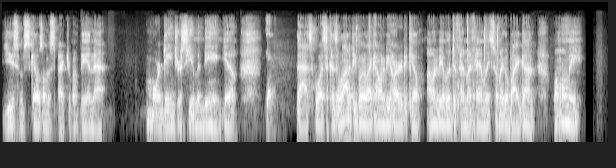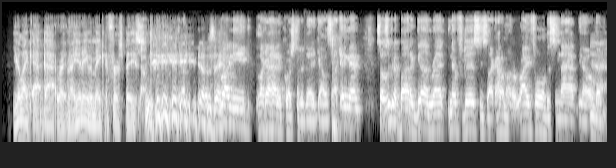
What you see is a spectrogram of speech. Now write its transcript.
you some skills on the spectrum of being that more dangerous human being you know Yep. That's what's because a lot of people are like i want to be harder to kill i want to be able to defend my family so i'm gonna go buy a gun well homie you're like at bat right now you didn't even make it to first base you know what i'm saying What I need, like I had a question today. Guy was like, "Hey man, so I was looking at buying a gun, right? You know, for this." He's like, "I don't know how to rifle, this and that. You know, Yeah.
